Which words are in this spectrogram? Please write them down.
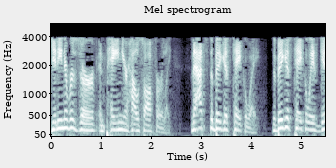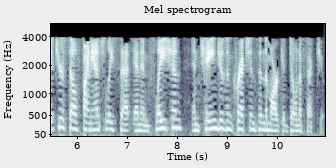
getting a reserve, and paying your house off early. That's the biggest takeaway. The biggest takeaway is get yourself financially set, and inflation and changes and corrections in the market don't affect you.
